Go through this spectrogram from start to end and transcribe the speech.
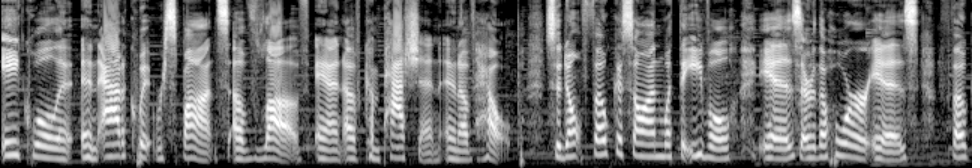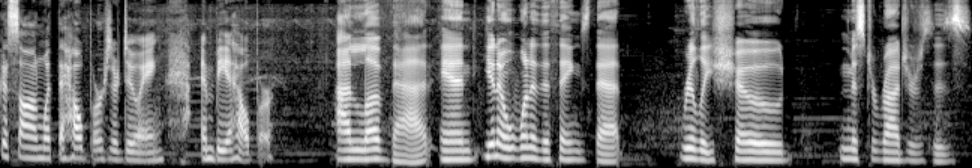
equal and adequate response of love and of compassion and of help. So don't focus on what the evil is or the horror is. Focus on what the helpers are doing and be a helper. I love that. And, you know, one of the things that really showed Mr. Rogers's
